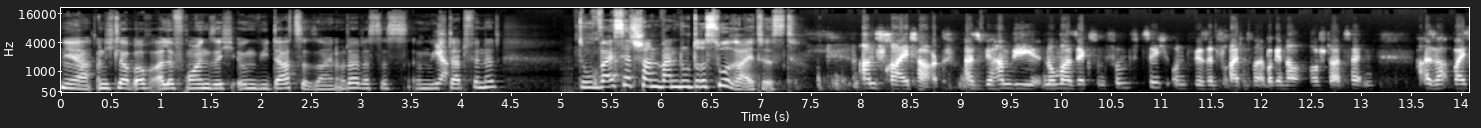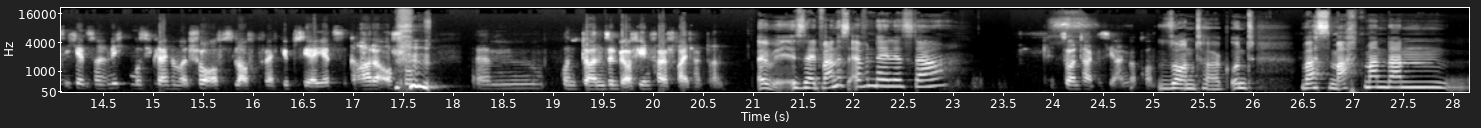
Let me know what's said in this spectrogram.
Ja, und ich glaube auch alle freuen sich irgendwie da zu sein, oder? Dass das irgendwie ja. stattfindet. Du weißt jetzt schon, wann du Dressur reitest. Am Freitag. Also wir haben die Nummer 56 und wir sind Freitag, aber genau Startzeiten. Also weiß ich jetzt noch nicht, muss ich gleich nochmal in Show-Offs laufen. Vielleicht gibt es sie ja jetzt gerade auch schon. ähm, und dann sind wir auf jeden Fall Freitag dran. Äh, seit wann ist Avondale jetzt da? Sonntag ist sie angekommen. Sonntag. Und was macht man dann?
